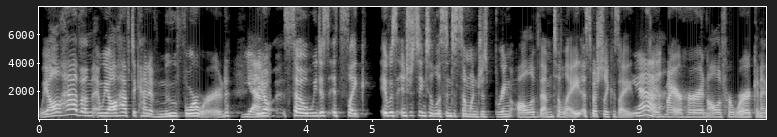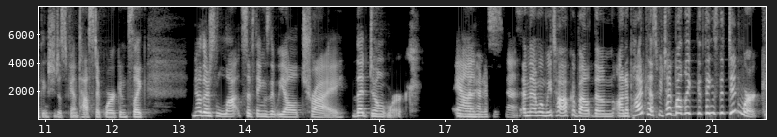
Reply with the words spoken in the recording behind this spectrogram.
we all have them and we all have to kind of move forward. Yeah. We don't, so we just, it's like, it was interesting to listen to someone just bring all of them to light, especially because I, yeah. I admire her and all of her work. And I think she does fantastic work. And it's like, no, there's lots of things that we all try that don't work. And 100%. and then when we talk about them on a podcast, we talk about like the things that did work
